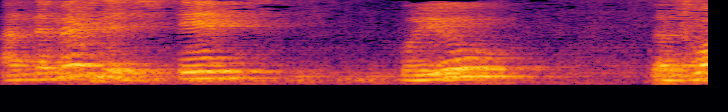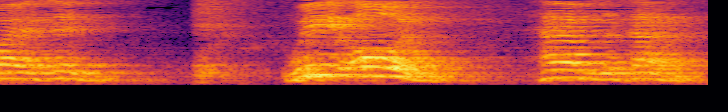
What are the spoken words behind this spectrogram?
And the message is for you. That's why I said, we all have the talent.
